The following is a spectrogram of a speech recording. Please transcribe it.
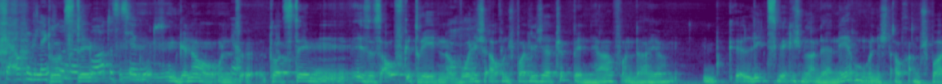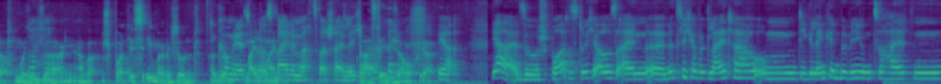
Ist ja auch ein gelenkschonender Sport, das ist ja gut. Genau, und Ja. trotzdem ist es aufgetreten, obwohl ich auch ein sportlicher Typ bin. Ja, von daher liegt es wirklich nur an der Ernährung und nicht auch am Sport, muss ich sagen. Aber Sport ist immer gesund. Die Kombination aus beidem macht es wahrscheinlich. Das denke ich auch, ja. Ja. Ja, also Sport ist durchaus ein äh, nützlicher Begleiter, um die Gelenke in Bewegung zu halten.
